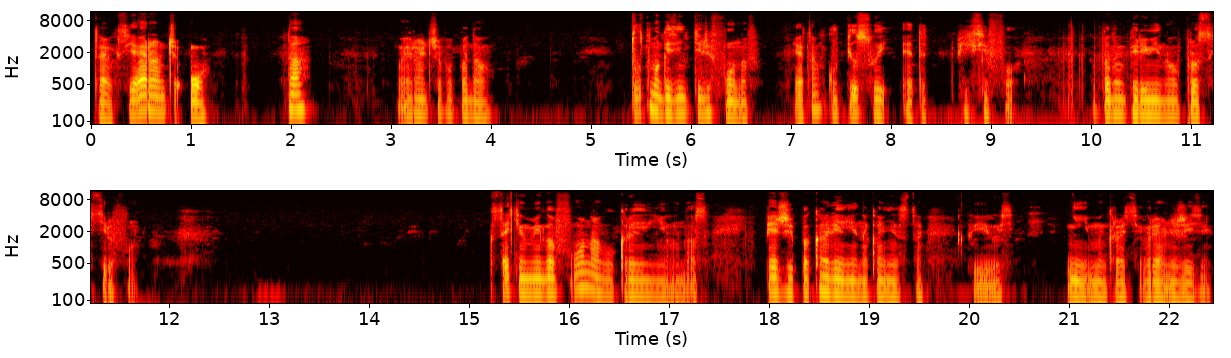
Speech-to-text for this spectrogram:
Так, я раньше... О! Да. Я раньше попадал. Тут магазин телефонов. Я там купил свой этот 4. А потом переименовал просто телефон. Кстати, у мегафона в Украине у нас 5G поколение наконец-то появилось. Не, в Майнкрафте, в реальной жизни.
